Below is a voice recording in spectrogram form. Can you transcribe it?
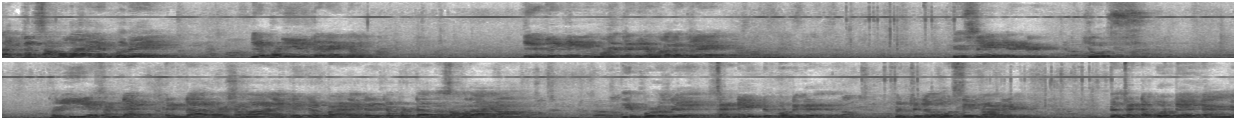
கற்ற சமுதாயம் என்பது எப்படி இருக்க வேண்டும்? இன்றைக்கு உங்களுக்கு தெரியும் உலகத்தில் இஸ்ரேலியர்கள் ஜூஸ் பெரிய சண்டை. ரெண்டாயிரம் வருஷமா அழைக்கப்ப அழைக்கப்பட்ட அந்த சமுதாயம் இப்பொழுது சண்டையிட்டு கொண்டுகிறது சுற்றிலும் முஸ்லீம் நாடுகள். இன்னும் சண்டை போட்டே இருக்காங்க.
